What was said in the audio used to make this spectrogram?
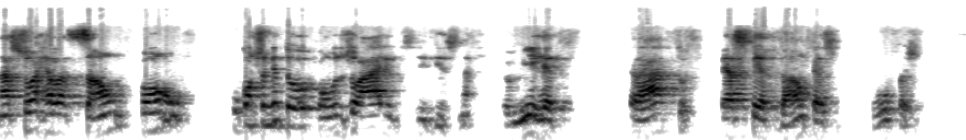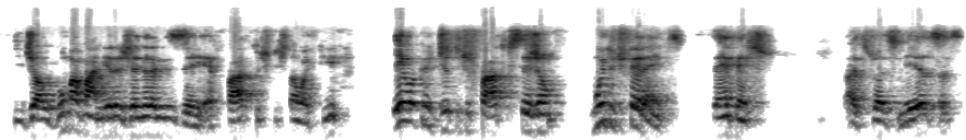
na sua relação com o consumidor, com o usuário do serviço. Né? Eu me retrato, peço perdão, peço desculpas, e de alguma maneira generalizei. É fatos que estão aqui. Eu acredito de fato que sejam muito diferentes. Sentem as suas mesas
